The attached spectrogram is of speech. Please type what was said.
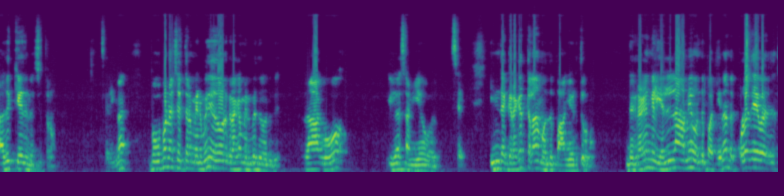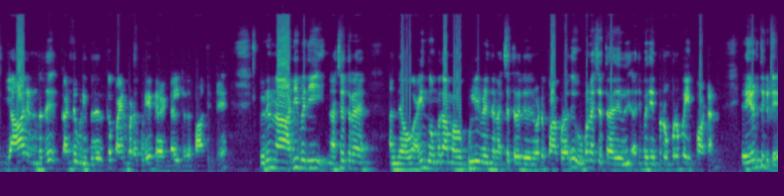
அது கேது நட்சத்திரம். சரிங்களா? இப்போ உப நட்சத்திரம் என்பது ஏதோ ஒரு கிரகம் என்பது வருது. ராகுவோ இல்ல சனியோ வருது. சரி. இந்த கிரகத்தெல்லாம் வந்து பாங்க எடுத்துக்கணும் இந்த கிரகங்கள் எல்லாமே வந்து பாத்தீங்கன்னா இந்த குலதெய்வர் யார் என்பது கண்டுபிடிப்பதற்கு பயன்படக்கூடிய கிரகங்கள்ன்றதை பார்த்துட்டு வெறும் நான் அதிபதி நட்சத்திர அந்த ஐந்து ஒன்பதாம் புள்ளி விழுந்த நட்சத்திர அதிபதி மட்டும் பார்க்கக்கூடாது. உபநட்சத்திர அதிபதி அதிபதி என்பது ரொம்ப ரொம்ப இம்பார்ட்டன்ட் இதை எடுத்துக்கிட்டு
